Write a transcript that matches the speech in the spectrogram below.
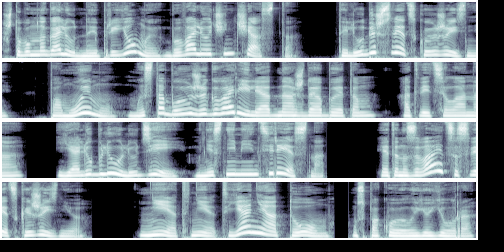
чтобы многолюдные приемы бывали очень часто? Ты любишь светскую жизнь?» «По-моему, мы с тобой уже говорили однажды об этом», — ответила она. «Я люблю людей, мне с ними интересно. Это называется светской жизнью?» «Нет, нет, я не о том», — успокоил ее Юра.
